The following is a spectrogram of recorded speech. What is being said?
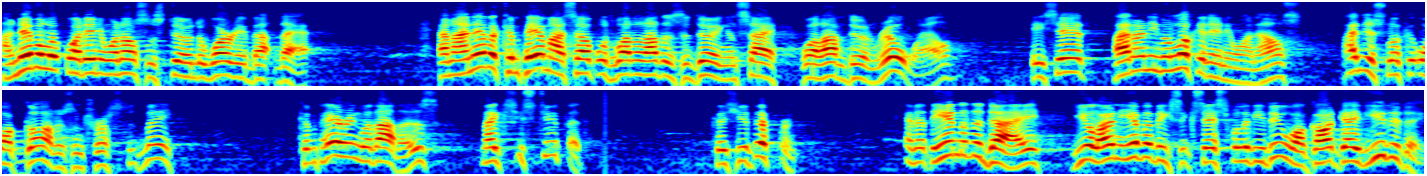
I never look what anyone else is doing to worry about that. And I never compare myself with what others are doing and say, well, I'm doing real well. He said, I don't even look at anyone else. I just look at what God has entrusted me. Comparing with others makes you stupid because you're different. And at the end of the day, you'll only ever be successful if you do what God gave you to do.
